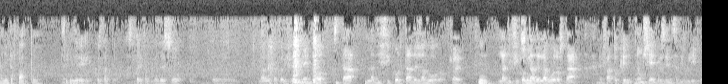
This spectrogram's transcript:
ma niente affatto. Eh. Sì, dire che questo aspetto che adesso eh, l'avete fatto riferimento sta la difficoltà del lavoro, cioè Mm. La difficoltà Sì. del lavoro sta nel fatto che non si è in presenza di un libro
